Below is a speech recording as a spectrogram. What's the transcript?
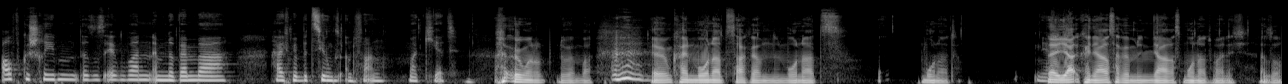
aufgeschrieben, dass es irgendwann im November, habe ich mir Beziehungsanfang markiert. irgendwann im November. ja, wir haben keinen Monatstag, wir haben einen Monats, Monat. Ja. Äh, ja, kein Jahrestag, wir haben einen Jahresmonat, meine ich. Also,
